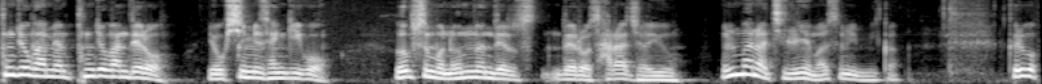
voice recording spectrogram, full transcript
풍족하면 풍족한 대로 욕심이 생기고 없으면 없는 대로, 대로 사라져요. 얼마나 진리의 말씀입니까? 그리고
